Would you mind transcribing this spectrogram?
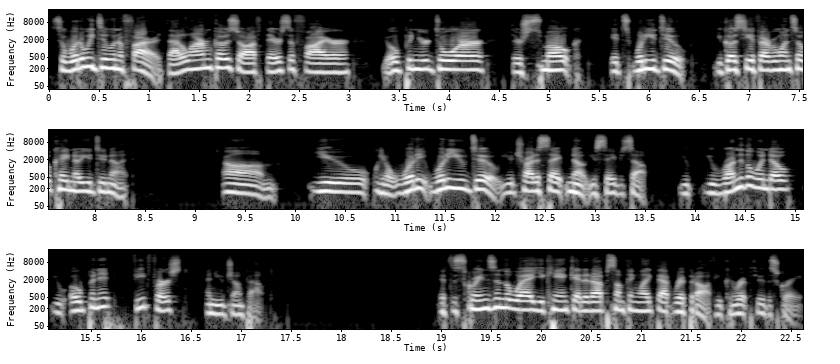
So what do we do in a fire? That alarm goes off. There's a fire. You open your door. There's smoke. It's what do you do? You go see if everyone's okay. No, you do not. Um, you you know what do what do you do? You try to save. No, you save yourself. You you run to the window. You open it feet first, and you jump out. If the screen's in the way, you can't get it up, something like that, rip it off. You can rip through the screen.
